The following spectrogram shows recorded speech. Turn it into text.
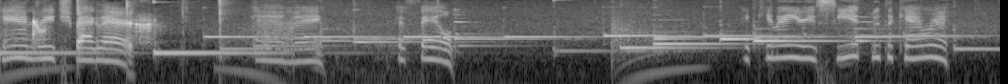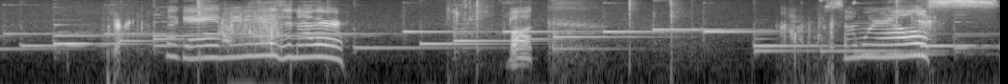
can reach back there. And I have failed. Can I see it with the camera? Okay, maybe there's another book somewhere else.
